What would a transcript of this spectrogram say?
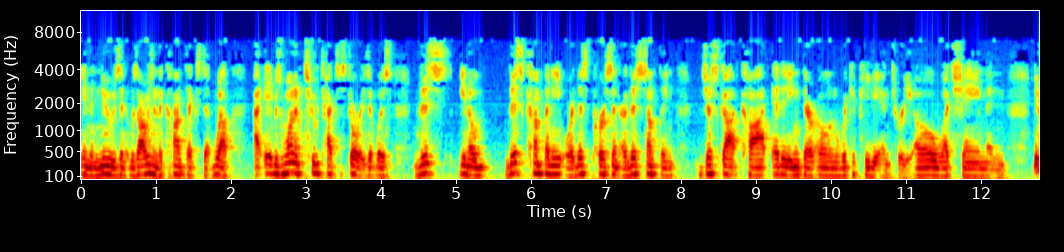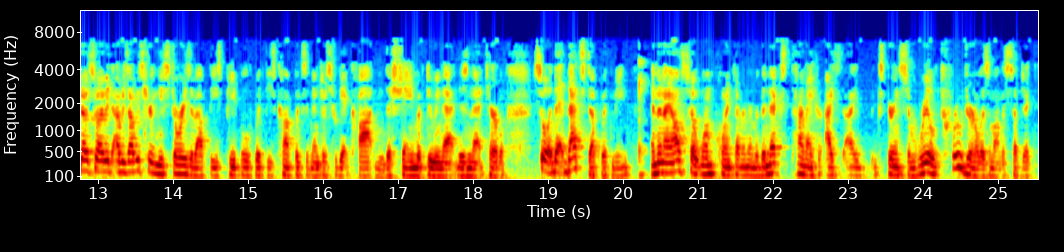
in the news, and it was always in the context of well, it was one of two types of stories. It was this, you know, this company or this person or this something just got caught editing their own Wikipedia entry. Oh, what shame! And you know, so I, would, I was always hearing these stories about these people with these conflicts of interest who get caught and the shame of doing that. Isn't that terrible? So that that stuck with me. And then I also at one point I remember the next time I I, I experienced some real true journalism on the subject.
